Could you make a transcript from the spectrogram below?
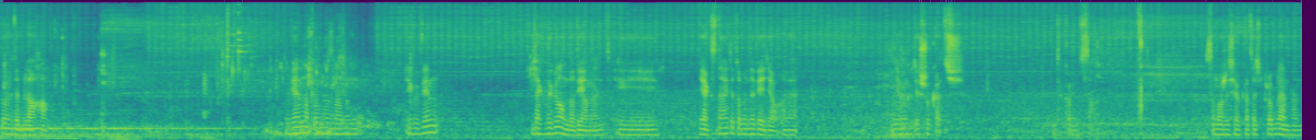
Kurde blacha. Wiem na pewno znam. Jakby wiem jak wygląda diament i jak znajdę to będę wiedział, ale nie wiem gdzie szukać do końca. Co może się okazać problemem.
